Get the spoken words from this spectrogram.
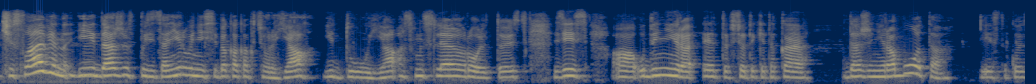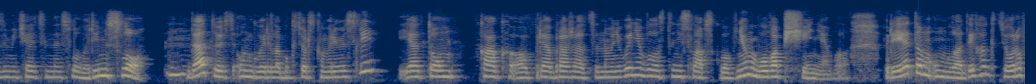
тщеславен mm-hmm. и даже в позиционировании себя как актера. Я иду, я осмысляю роль. То есть здесь а, у Де Ниро это все-таки такая даже не работа, есть такое замечательное слово, ремесло, mm-hmm. да, то есть он говорил об актерском ремесле и о том, как э, преображаться, но у него не было Станиславского, в нем его вообще не было. При этом у молодых актеров,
